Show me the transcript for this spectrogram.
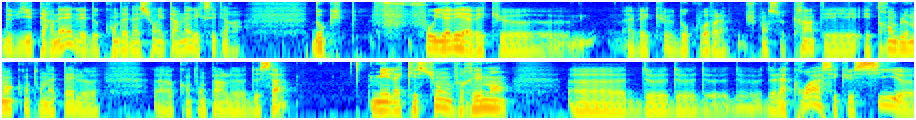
de vie éternelle et de condamnation éternelle, etc. Donc, faut y aller avec, avec donc voilà, je pense crainte et tremblement quand on appelle, quand on parle de ça. Mais la question vraiment euh, de, la croix, c'est que si euh,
